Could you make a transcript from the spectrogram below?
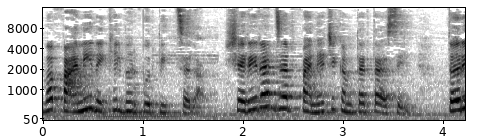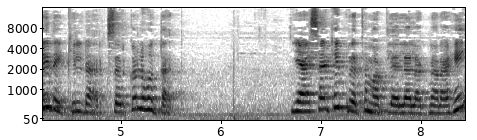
व पाणी देखील भरपूर पीत चला. शरीरात जर पाण्याची कमतरता असेल तरी देखील डार्क सर्कल होतात. यासाठी प्रथम आपल्याला लागणार आहे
